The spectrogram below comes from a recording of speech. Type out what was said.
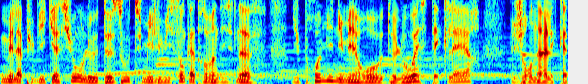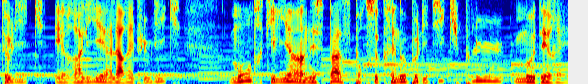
mais la publication le 2 août 1899 du premier numéro de l'Ouest éclair, journal catholique et rallié à la République, montre qu'il y a un espace pour ce créneau politique plus modéré.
